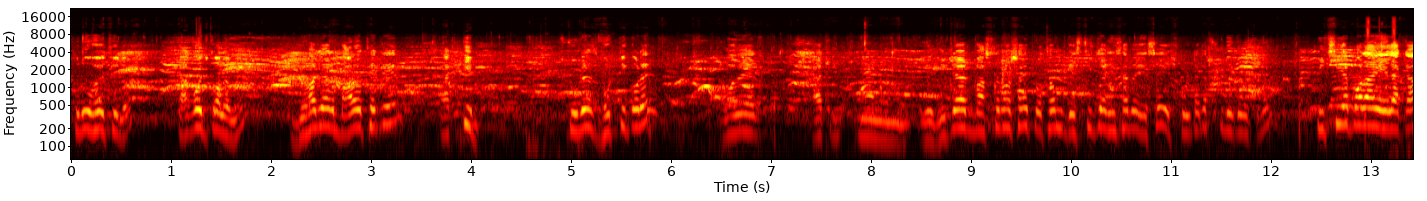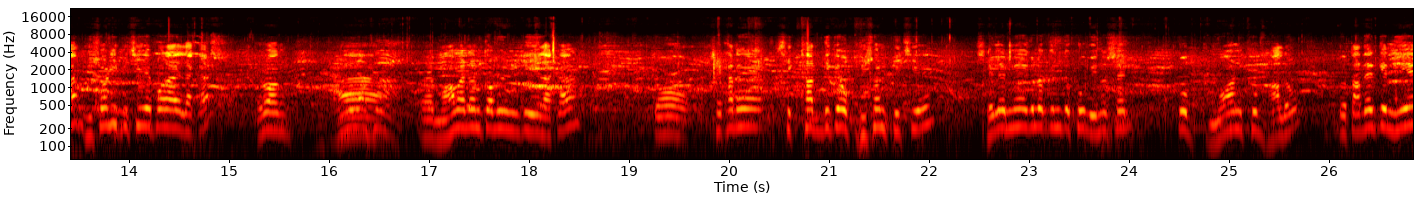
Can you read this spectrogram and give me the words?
শুরু হয়েছিল কাগজ কলমে। দু বারো থেকে অ্যাক্টিভ স্টুডেন্টস ভর্তি করে আমাদের এক রিটায়ার্ড মাস্টারমশাই প্রথম গেস্ট টিচার হিসাবে এসে এই স্কুলটাকে শুরু করেছিল পিছিয়ে পড়া এলাকা ভীষণই পিছিয়ে পড়া এলাকা এবং মহামেডান কমিউনিটি এলাকা। তো সেখানে শিক্ষার দিকেও ভীষণ পিছিয়ে। ছেলে মেয়েগুলো কিন্তু খুব ইনোসেন্ট খুব মন খুব ভালো, তো তাদেরকে নিয়ে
